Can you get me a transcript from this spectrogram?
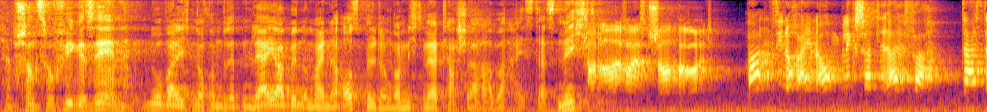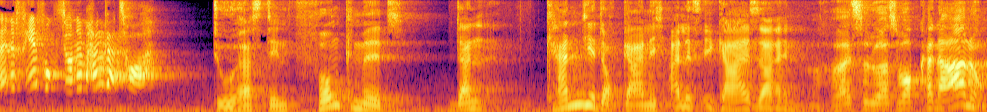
Ich habe schon zu viel gesehen. Nur weil ich noch im dritten Lehrjahr bin und meine Ausbildung noch nicht in der Tasche habe, heißt das nicht. Shuttle Alpha ist startbereit. Warten Sie noch einen Augenblick, Shuttle Alpha. Da ist eine Fehlfunktion im Hangartor. Du hörst den Funk mit. Dann kann dir doch gar nicht alles egal sein. Ach, weißt du, du hast überhaupt keine Ahnung.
